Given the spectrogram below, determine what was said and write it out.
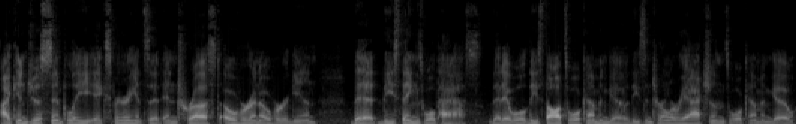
I can just simply experience it and trust over and over again that these things will pass, that it will these thoughts will come and go, these internal reactions will come and go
